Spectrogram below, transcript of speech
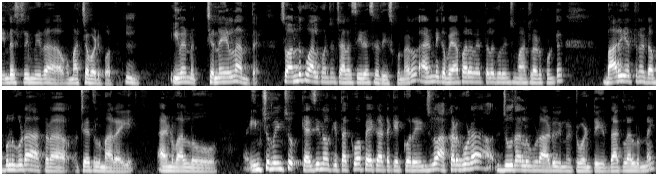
ఇండస్ట్రీ మీద ఒక మచ్చ పడిపోతుంది. ఉమ్. ఈవెన్ చెన్నైలో అంతే. సో అందుకు వాళ్ళు కొంచెం చాలా సీరియస్గా తీసుకున్నారు. అండ్ ఇక వ్యాపారవేత్తల గురించి మాట్లాడుకుంటే భారీ ఎత్తున డబ్బులు కూడా అక్కడ చేతులు మారాయి. అండ్ వాళ్ళు ఇంచుమించు కెజినోకి తక్కువ పేకాటకి ఎక్కువ రేంజ్లో అక్కడ కూడా జూదాలు కూడా ఆడినటువంటి దాఖలాలు ఉన్నాయి.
